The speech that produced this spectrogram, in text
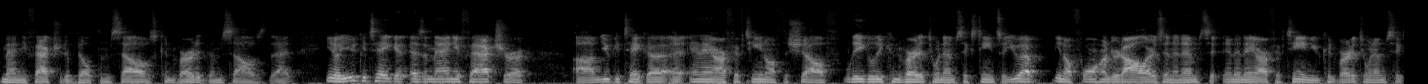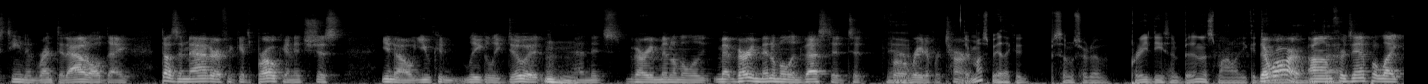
manufactured or built themselves, converted themselves. That you know you could take it as a manufacturer. Um, you could take a, an AR-15 off the shelf, legally convert it to an M16. So you have you know four hundred dollars in an M in an AR-15. You convert it to an M16 and rent it out all day. Doesn't matter if it gets broken. It's just you know you can legally do it, and it's very minimal, very minimal invested to for a rate of return. There must be like a some sort of pretty decent business model you could. Do. There are, um, for example, like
